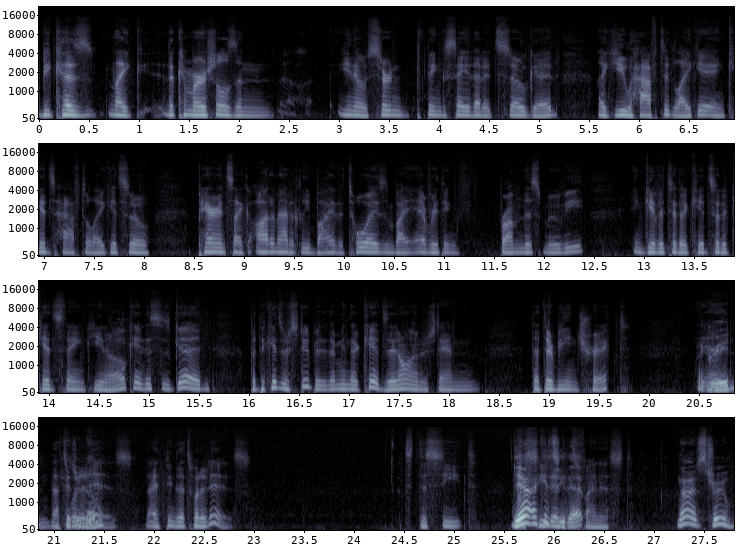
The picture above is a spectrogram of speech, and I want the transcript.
because like the commercials and uh, you know certain things say that it's so good, like you have to like it and kids have to like it so parents like automatically buy the toys and buy everything from this movie and give it to their kids so the kids think, you know, okay, this is good, but the kids are stupid. I mean, they're kids. They don't understand that they're being tricked. Agreed. That's Kids what it dumb. is. I think that's what it is. It's deceit. Yeah, I Deceit can see that. Finest. No, it's true.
